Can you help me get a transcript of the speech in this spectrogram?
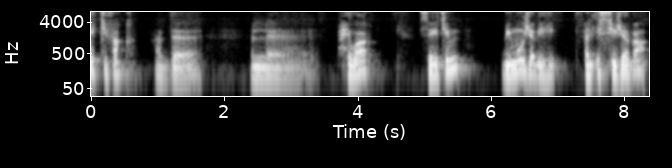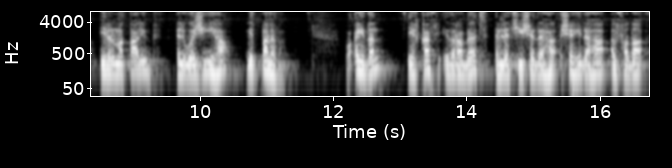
اتفاق هذا الحوار سيتم بموجبه الاستجابة إلى المطالب الوجيهة للطلبة وأيضا إيقاف الإضرابات التي شهدها, شهدها الفضاء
